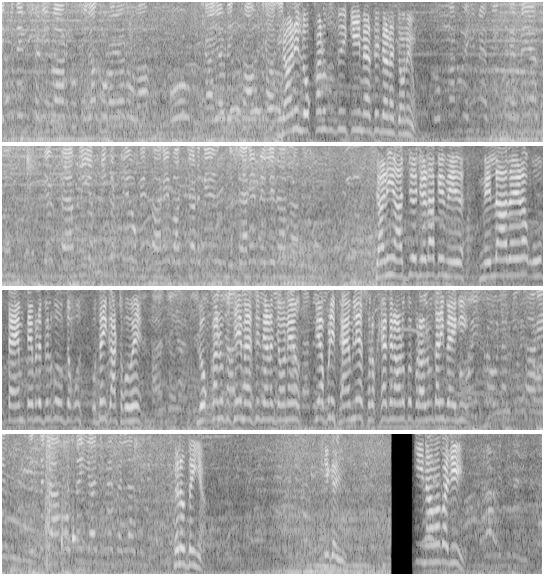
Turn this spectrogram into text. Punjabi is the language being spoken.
ਇੱਕ ਦਿਨ ਸ਼ਨੀਵਾਰ ਨੂੰ ਸੀਗਾ ਥੋੜਾ ਜਿਹਾ ਰੋਲਾ ਉਹ ਰਾਜਾ ਵੜਿੰਗ ਸਾਹਿਬ ਕਰਾ ਗਏ ਜਾਣੀ ਲੋਕਾਂ ਨੂੰ ਤੁਸੀਂ ਕੀ ਮੈਸੇਜ ਦੇਣਾ ਚਾਹੁੰਦੇ ਹੋ? ਲੋਕਾਂ ਨੂੰ ਇਹੀ ਮੈਸੇਜ ਕਹਿੰਦੇ ਆ ਅਸੀਂ ਕਿ ਫੈਮਿਲੀ ਆਪਣੀ ਇਕੱਠੇ ਹੋ ਕੇ ਸਾਰੇ ਵੱਧ ਚੜ ਕੇ ਦੁਸ਼ਹਿਰੇ ਮੇਲੇ ਨਾਲ ਜਾਣੀ। ਜਾਣੀ ਅੱਜ ਜਿਹੜਾ ਕਿ ਮੇਲਾ ਦਾ ਜਿਹੜਾ ਉਹ ਟਾਈਮ ਟੇਬਲ ਬਿਲਕੁਲ ਉਦਾਂ ਹੀ ਕੱਟ ਹੋਵੇ। ਲੋਕਾਂ ਨੂੰ ਤੁਸੀਂ ਇਹ ਮੈਸੇਜ ਦੇਣਾ ਚਾਹੁੰਦੇ ਹੋ ਕਿ ਆਪਣੀ ਫੈਮਿਲੀ ਸੁਰੱਖਿਆ ਦੇ ਨਾਲ ਕੋਈ ਪ੍ਰੋਬਲਮ ਤਾਂ ਨਹੀਂ ਪਏਗੀ? ਇੰਤਜ਼ਾਮ ਉਦਾਂ ਹੀ ਆ ਜਿਵੇਂ ਪਹਿਲਾਂ ਸੀ ਫਿਰ ਉਦਾਂ ਹੀ ਆ। ਠੀਕ ਹੈ ਜੀ। ਕੀ ਨਾਮ ਆ ਭਾਜੀ?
